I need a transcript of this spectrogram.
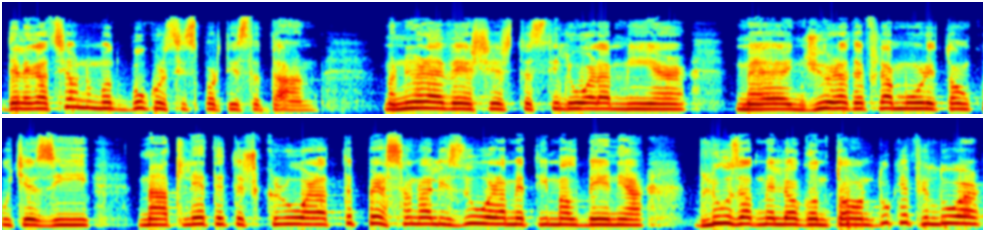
delegacion më të bukur si sportistët tanë. Mënyra e veshjes të stiluara mirë, me ngjyrat e flamurit tonë kuqezi, me atletet të shkruara të personalizuara me Team Albania, bluzat me logon tonë, duke filluar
